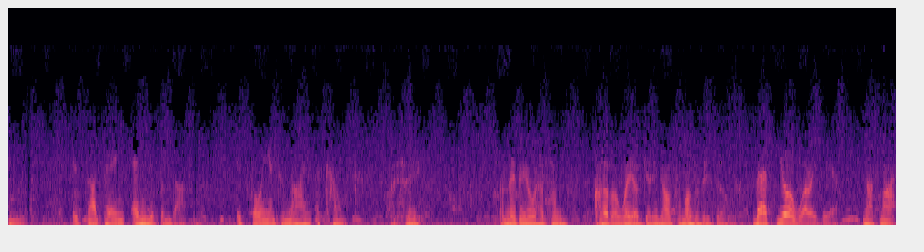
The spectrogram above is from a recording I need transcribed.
Mhm. It's not paying any of them, darling. It's going into my account. I see. And maybe you'll have some clever way of getting out from under these bills. That's your worry, dear, not mine.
